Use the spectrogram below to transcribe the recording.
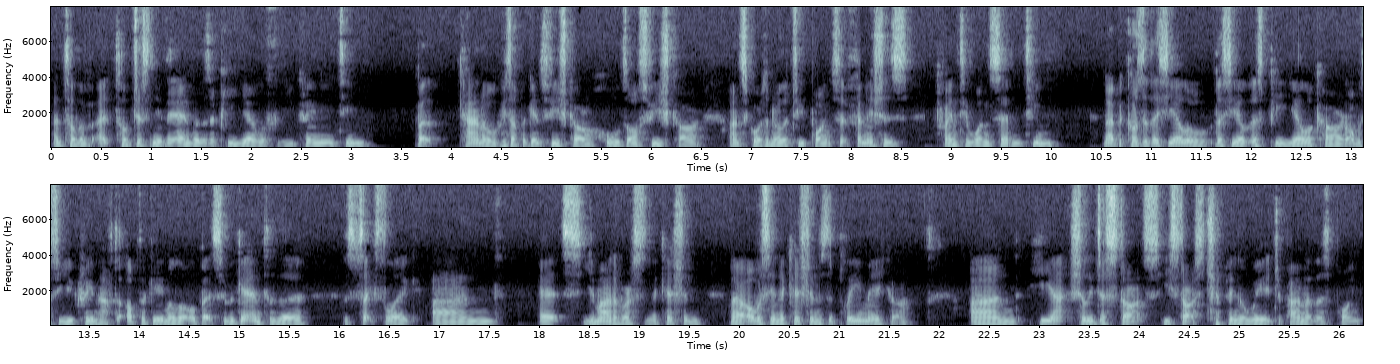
until the, until just near the end where there's a P yellow for the Ukrainian team. But Kano, who's up against Svichkar, holds off Svichkar and scores another two points. It finishes 21-17. Now, because of this yellow, this yellow, this P yellow card, obviously Ukraine have to up the game a little bit. So we get into the, the sixth leg, and it's Yamada versus Nikishin. Now, obviously Nikishin's the playmaker, and he actually just starts, he starts chipping away at Japan at this point,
